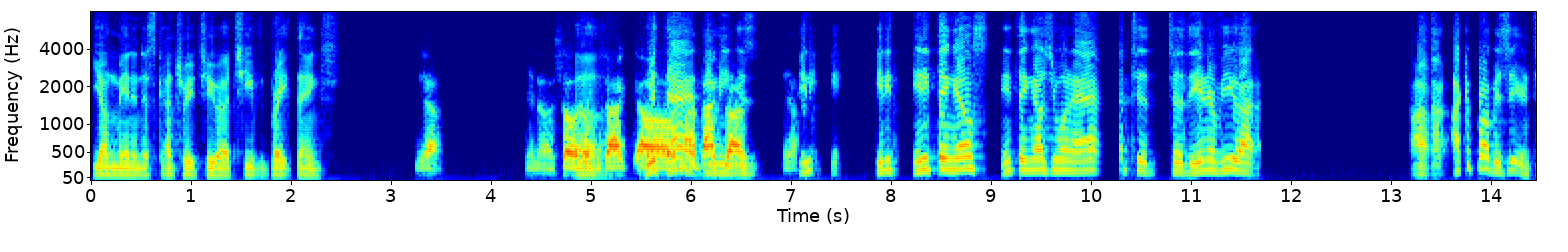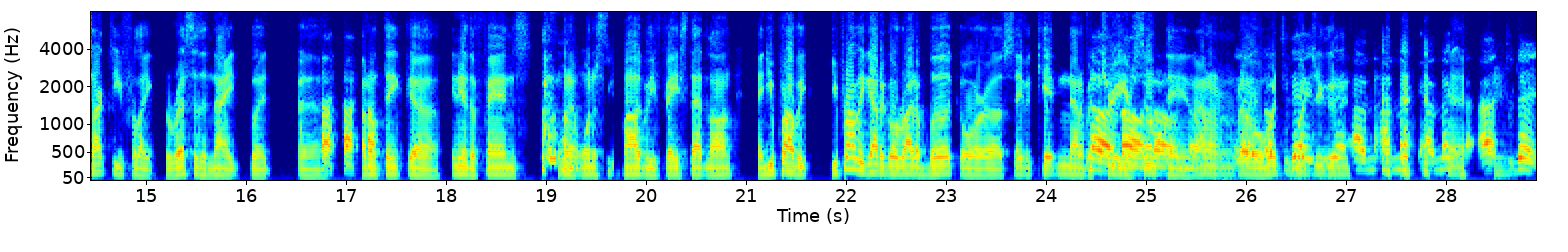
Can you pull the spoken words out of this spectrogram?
young men in this country to achieve great things. Yeah, you know. So uh, exact, uh, with that, I mean, is yeah. any, any anything else? Anything else you want to add to to the interview? I, I I could probably sit here and talk to you for like the rest of the night, but uh, I don't think uh, any of the fans want to want to see Mowgli face that long. And you probably you probably got to go write a book or uh, save a kitten out of a no, tree no, or something. No, I don't know yeah, what today, what you're today, gonna. I, I make I make today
